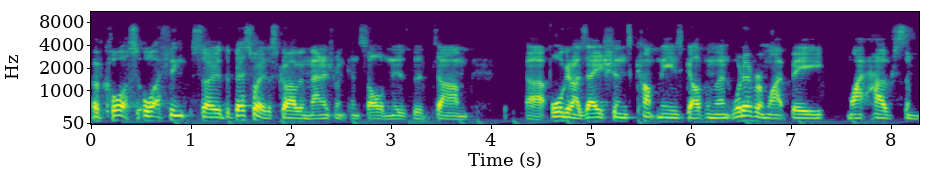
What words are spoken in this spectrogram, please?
Of course. Well, I think so. The best way to describe a management consultant is that um, uh, organizations, companies, government, whatever it might be, might have some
